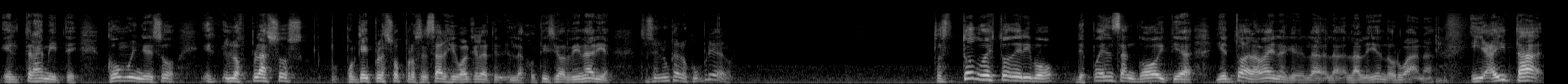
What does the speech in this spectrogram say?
el trámite? ¿Cómo ingresó? Eh, Los plazos, porque hay plazos procesales igual que la, la justicia ordinaria. Entonces nunca lo cumplieron. Entonces todo esto derivó después en Sangoitia y en toda la vaina, que la, la- la leyenda urbana, y ahí está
